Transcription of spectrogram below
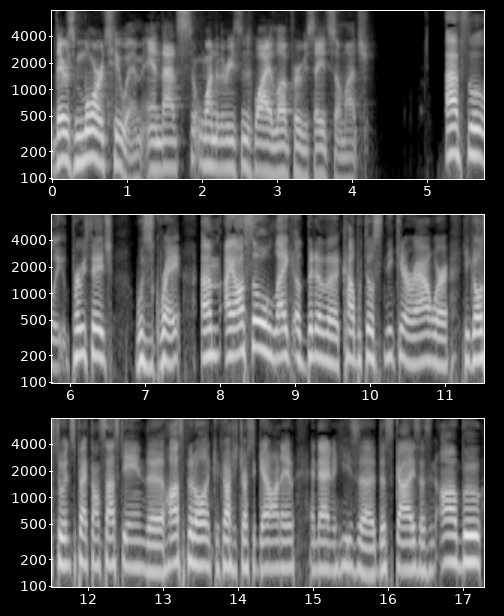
there's more to him and that's one of the reasons why i love Pervy Sage so much Absolutely. Pervy Sage was great. Um, I also like a bit of a Kabuto sneaking around where he goes to inspect on Sasuke in the hospital and Kakashi tries to get on him and then he's uh, disguised as an ANBU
